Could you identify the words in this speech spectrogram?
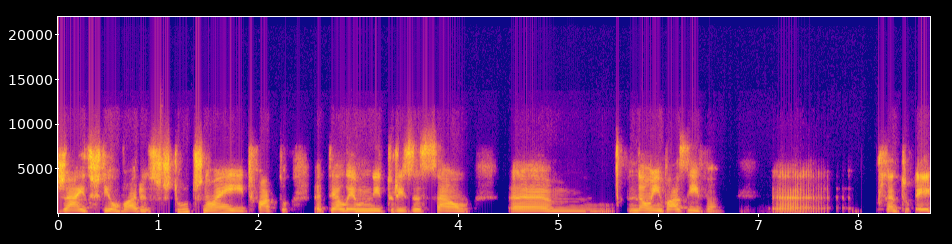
Já existiam vários estudos, não é? E de facto a telemonitorização um, não invasiva. Uh, portanto, é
